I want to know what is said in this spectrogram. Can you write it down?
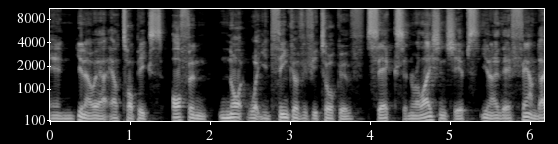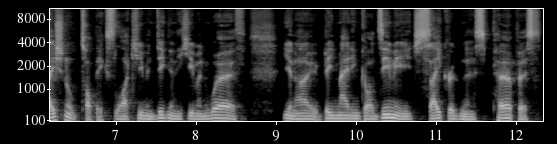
and, you know, our, our topics often not what you'd think of if you talk of sex and relationships. You know, they're foundational topics like human dignity, human worth, you know, being made in God's image, sacredness, purpose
